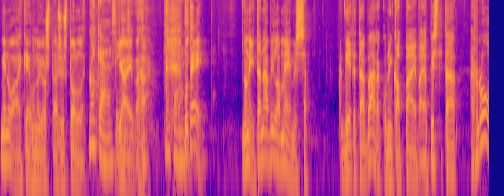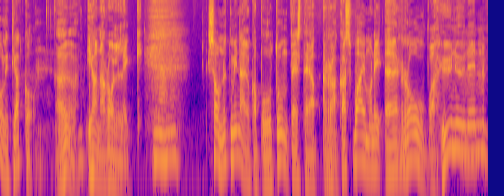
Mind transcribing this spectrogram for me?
Minua ei kehunut jostain syystä ollenkaan. Mikähän siinä Jäi sitten? vähän. Mutta ei. No niin, tänään Villa Meemissä vietetään Vääräkuninkaan päivää ja pistetään roolit jakoon. Oh, ihanaa roolileikki. No niin. Se on nyt minä, joka puhuu tunteista ja rakas vaimoni äh, Rouva Hynynen Mm-hmm.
